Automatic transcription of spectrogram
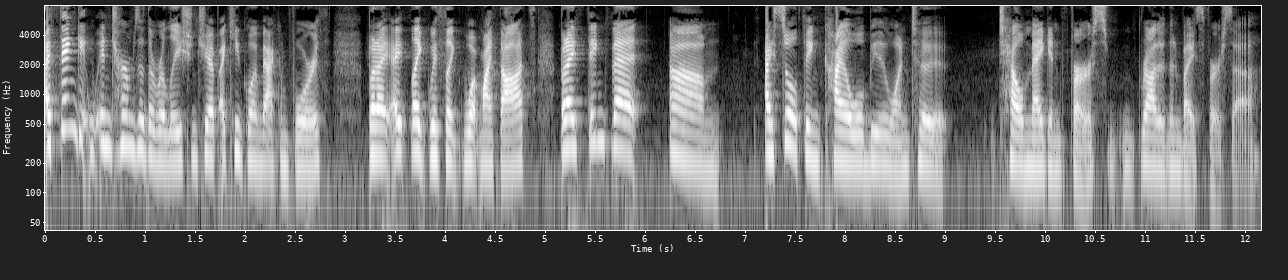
I think it, in terms of the relationship, I keep going back and forth. But I, I like with like what my thoughts. But I think that um, I still think Kyle will be the one to tell Megan first rather than vice versa.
